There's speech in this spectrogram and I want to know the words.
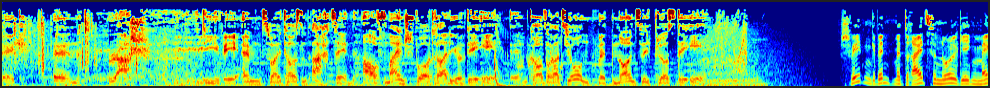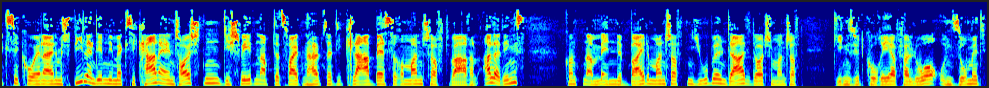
Kick in Rush. Die WM 2018 auf meinsportradio.de in Kooperation mit 90plus.de. Schweden gewinnt mit 3 zu 0 gegen Mexiko in einem Spiel, in dem die Mexikaner enttäuschten, die Schweden ab der zweiten Halbzeit die klar bessere Mannschaft waren. Allerdings konnten am Ende beide Mannschaften jubeln, da die deutsche Mannschaft gegen Südkorea verlor und somit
